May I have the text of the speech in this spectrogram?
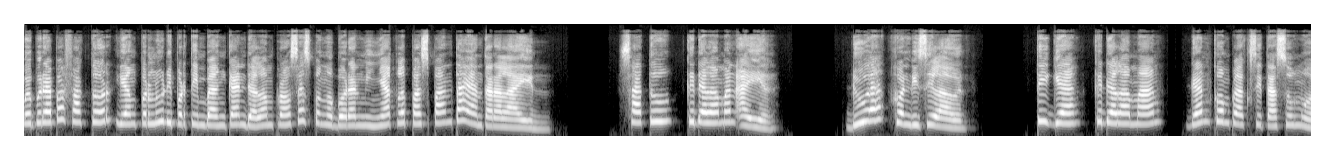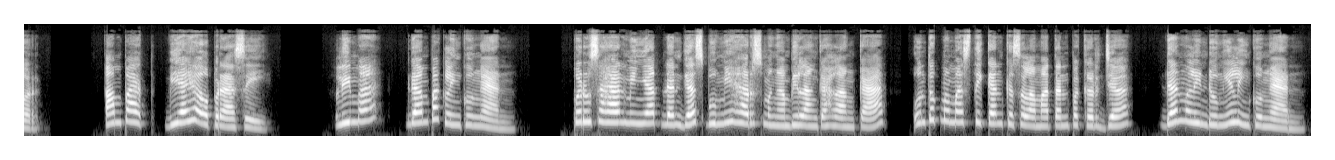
Beberapa faktor yang perlu dipertimbangkan dalam proses pengeboran minyak lepas pantai antara lain. 1. Kedalaman air 2. Kondisi laut 3. Kedalaman dan kompleksitas sumur 4. Biaya operasi 5. Dampak lingkungan Perusahaan minyak dan gas bumi harus mengambil langkah-langkah untuk memastikan keselamatan pekerja dan melindungi lingkungan.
